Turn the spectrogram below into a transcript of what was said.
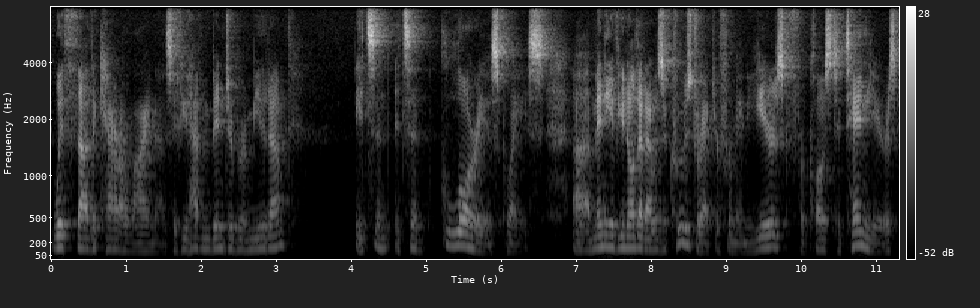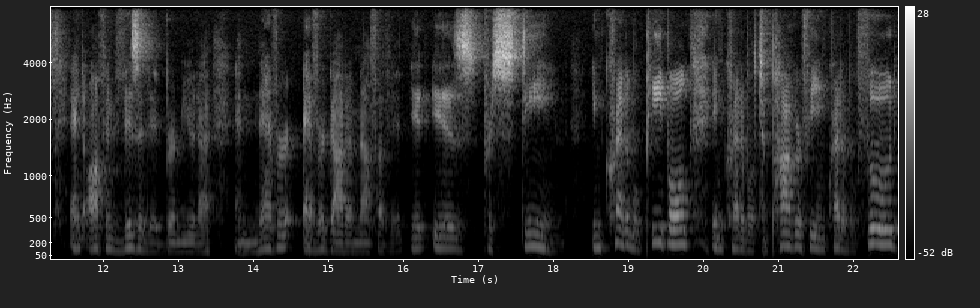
with uh, the Carolinas. If you haven't been to Bermuda, it's an it's a glorious place. Uh, many of you know that I was a cruise director for many years, for close to 10 years, and often visited Bermuda and never ever got enough of it. It is pristine. Incredible people, incredible topography, incredible food,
